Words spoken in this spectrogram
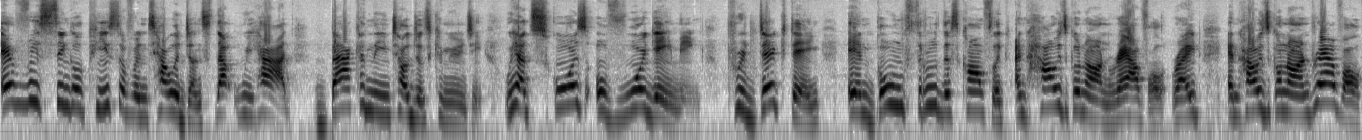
every single piece of intelligence that we had back in the intelligence community, we had scores of wargaming predicting and going through this conflict and how it's going to unravel, right? And how it's going to unravel,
